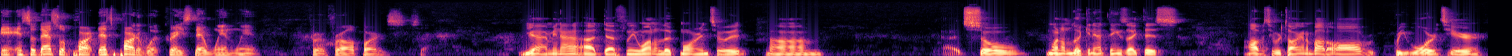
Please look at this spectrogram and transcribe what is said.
and, and so that's what part that's part of what creates that win win for for all parties. So. Yeah, I mean, I, I definitely want to look more into it. Um, so when I'm looking at things like this, obviously we're talking about all rewards here.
